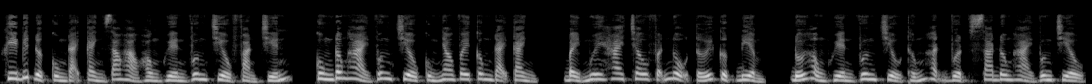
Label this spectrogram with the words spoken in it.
Khi biết được cùng đại cảnh giao hảo Hồng Huyền Vương triều phản chiến, cùng Đông Hải Vương triều cùng nhau vây công đại cảnh, 72 châu phẫn nộ tới cực điểm, đối Hồng Huyền Vương triều thống hận vượt xa Đông Hải Vương triều.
